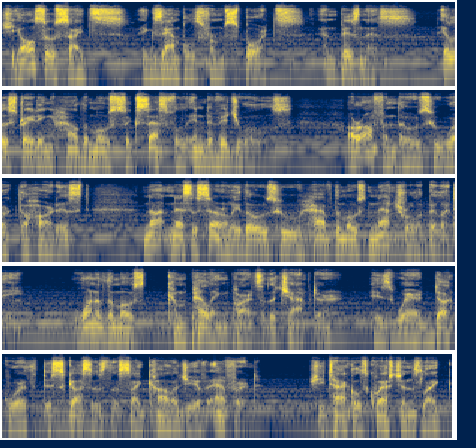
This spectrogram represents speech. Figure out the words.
She also cites examples from sports and business, illustrating how the most successful individuals are often those who work the hardest, not necessarily those who have the most natural ability. One of the most compelling parts of the chapter is where Duckworth discusses the psychology of effort. She tackles questions like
